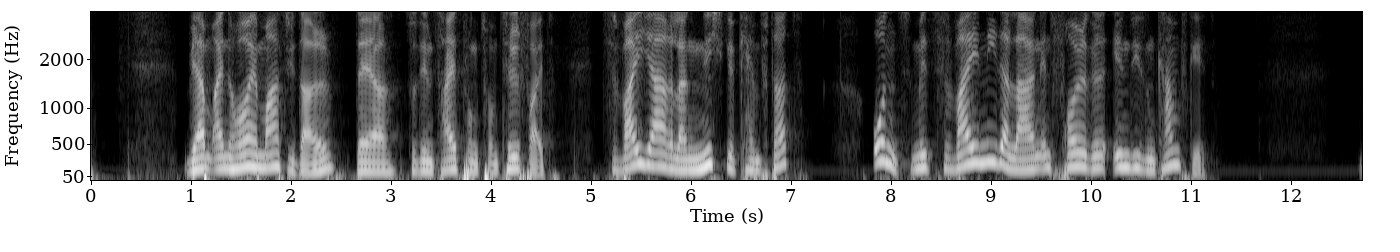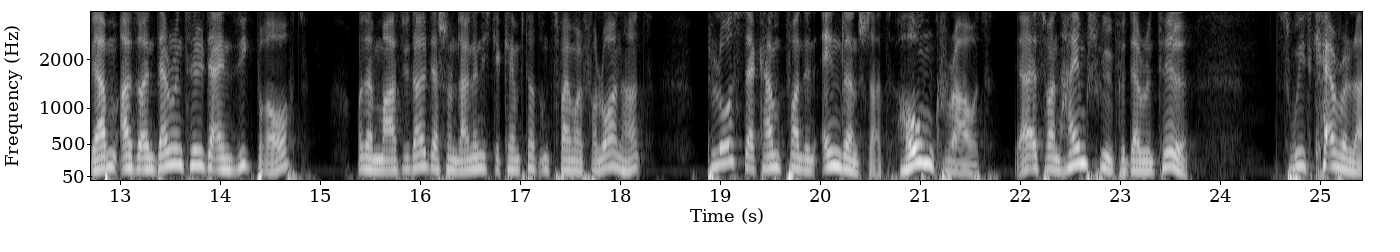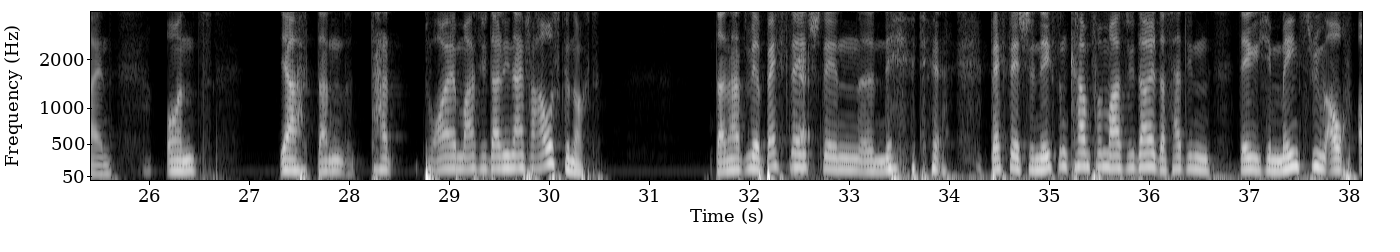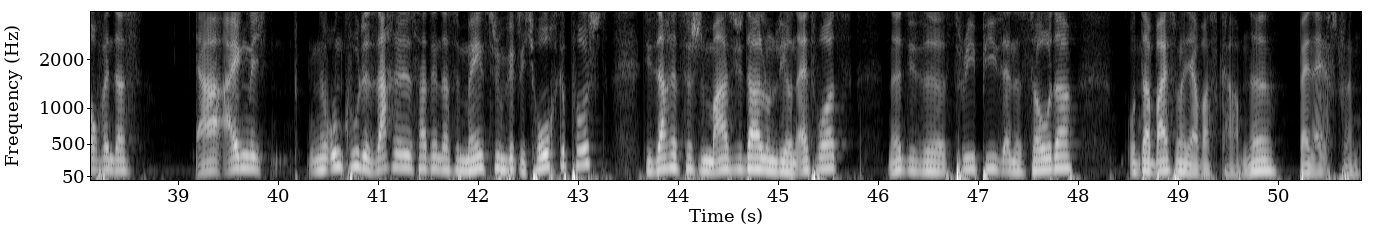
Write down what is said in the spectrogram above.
Wir haben einen Jorge Masvidal, der zu dem Zeitpunkt vom Till-Fight zwei Jahre lang nicht gekämpft hat und mit zwei Niederlagen in Folge in diesen Kampf geht. Wir haben also einen Darren Till, der einen Sieg braucht und einen Masvidal, der schon lange nicht gekämpft hat und zweimal verloren hat. Plus der Kampf fand in England statt. Home Crowd. Ja, es war ein Heimspiel für Darren Till. Sweet Caroline. Und ja, dann hat Boy Masvidal ihn einfach ausgenockt. Dann hatten wir Backstage ja. den äh, Backstage den nächsten Kampf von Masvidal. Das hat ihn, denke ich, im Mainstream auch, auch wenn das ja eigentlich eine uncoole Sache ist, hat ihn das im Mainstream wirklich hochgepusht. Die Sache zwischen Masvidal und Leon Edwards, ne, diese Three Piece and a Soda. Und da weiß man ja, was kam, ne? Ben Askren.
